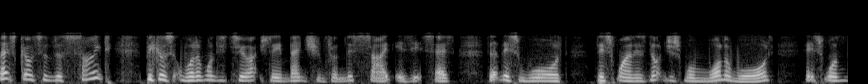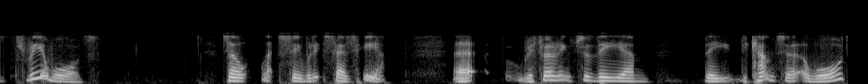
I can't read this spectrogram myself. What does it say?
let's go to the site because what I wanted to actually mention from this site is it says that this award, this wine has not just won one award, it's won three awards. So let's see what it says here. Uh, referring to the um, the Decanter Award,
